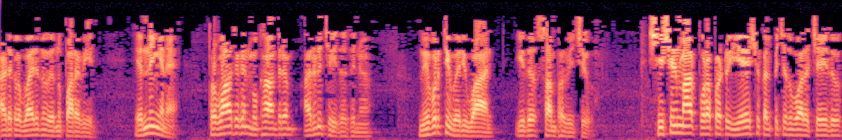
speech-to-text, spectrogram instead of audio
അടുക്കൽ വരുന്നു എന്ന് പറവീൻ. എന്നിങ്ങനെ പ്രവാചകൻ മുഖാന്തരം അരുളി ചെയ്തതിന് നിവൃത്തി വരുവാൻ ഇത് സംഭവിച്ചു. ശിഷ്യന്മാർ പുറപ്പെട്ടു യേശു കൽപ്പിച്ചതുപോലെ ചെയ്തു.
